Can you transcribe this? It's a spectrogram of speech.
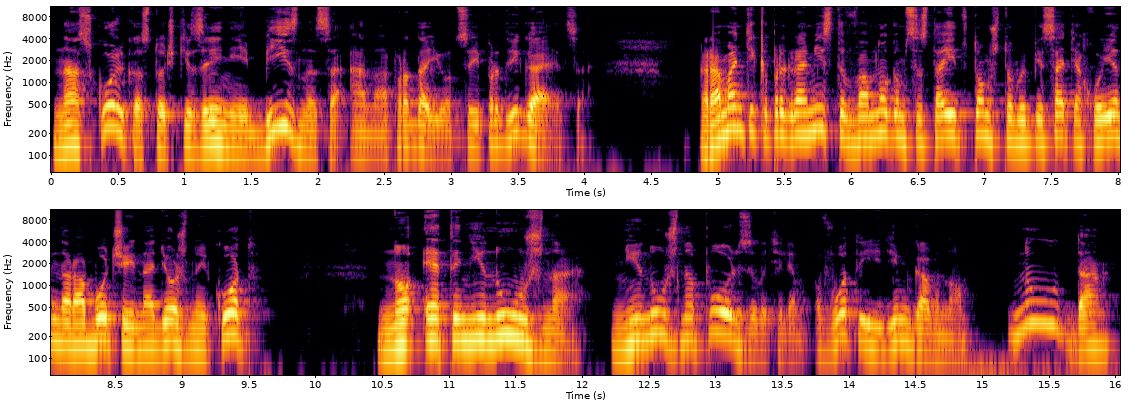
насколько с точки зрения бизнеса она продается и продвигается. Романтика программистов во многом состоит в том, чтобы писать охуенно рабочий и надежный код, но это не нужно. Не нужно пользователям. Вот и едим говно. Ну да.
